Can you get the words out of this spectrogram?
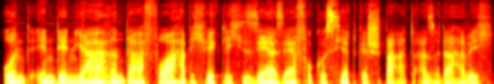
und in den Jahren davor habe ich wirklich sehr, sehr fokussiert gespart. Also da habe ich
